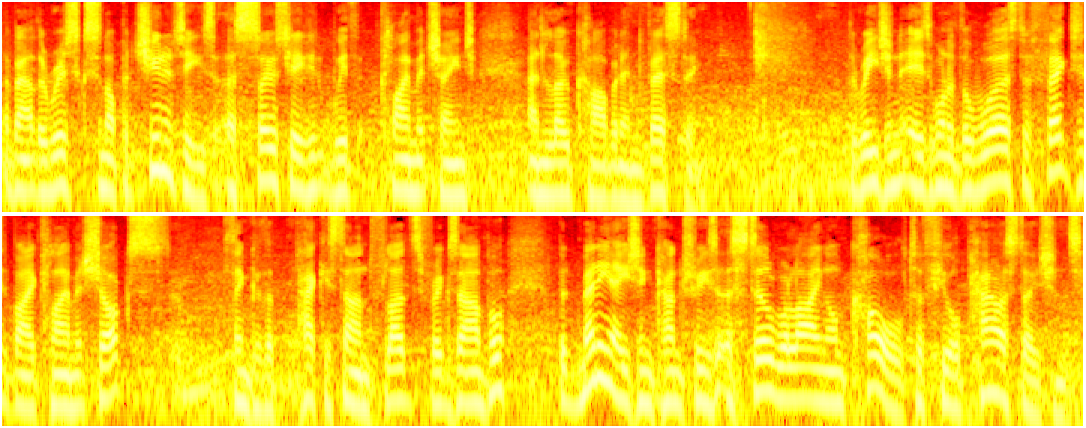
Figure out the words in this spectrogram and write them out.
about the risks and opportunities associated with climate change and low carbon investing. The region is one of the worst affected by climate shocks. Think of the Pakistan floods, for example. But many Asian countries are still relying on coal to fuel power stations.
